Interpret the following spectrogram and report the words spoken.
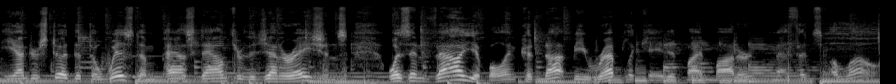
He understood that the wisdom passed down through the generations was invaluable and could not be replicated by modern methods alone.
